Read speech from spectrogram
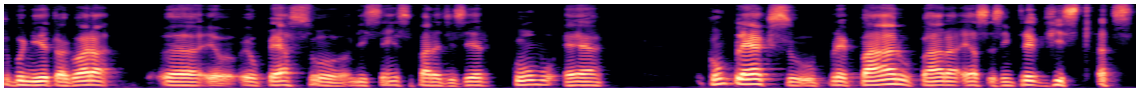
Muito bonito. Agora uh, eu, eu peço licença para dizer como é complexo o preparo para essas entrevistas.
